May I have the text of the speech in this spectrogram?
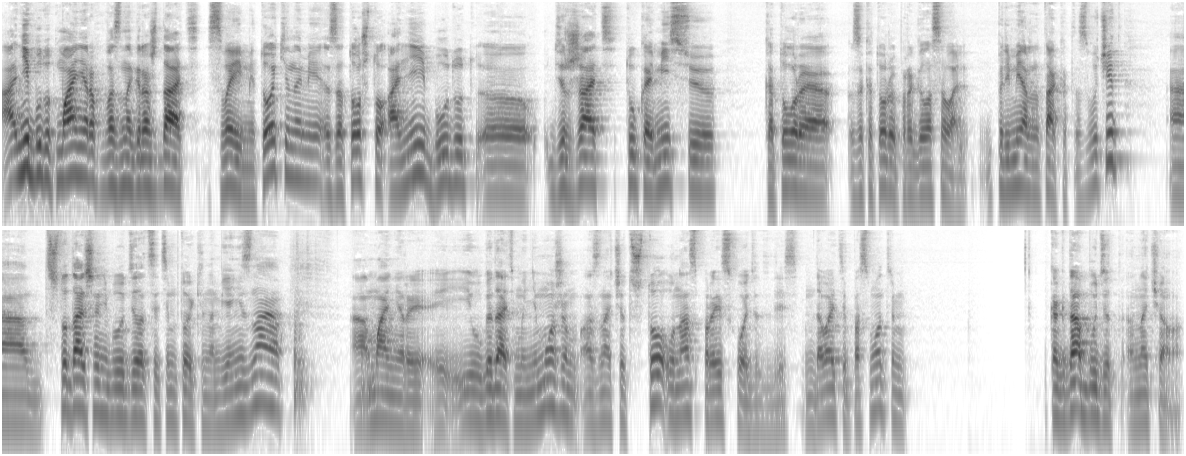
они будут майнеров вознаграждать своими токенами за то, что они будут э, держать ту комиссию, которая, за которую проголосовали. Примерно так это звучит. Э, что дальше они будут делать с этим токеном, я не знаю. Э, майнеры и угадать мы не можем. А значит, что у нас происходит здесь? Давайте посмотрим, когда будет начало.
